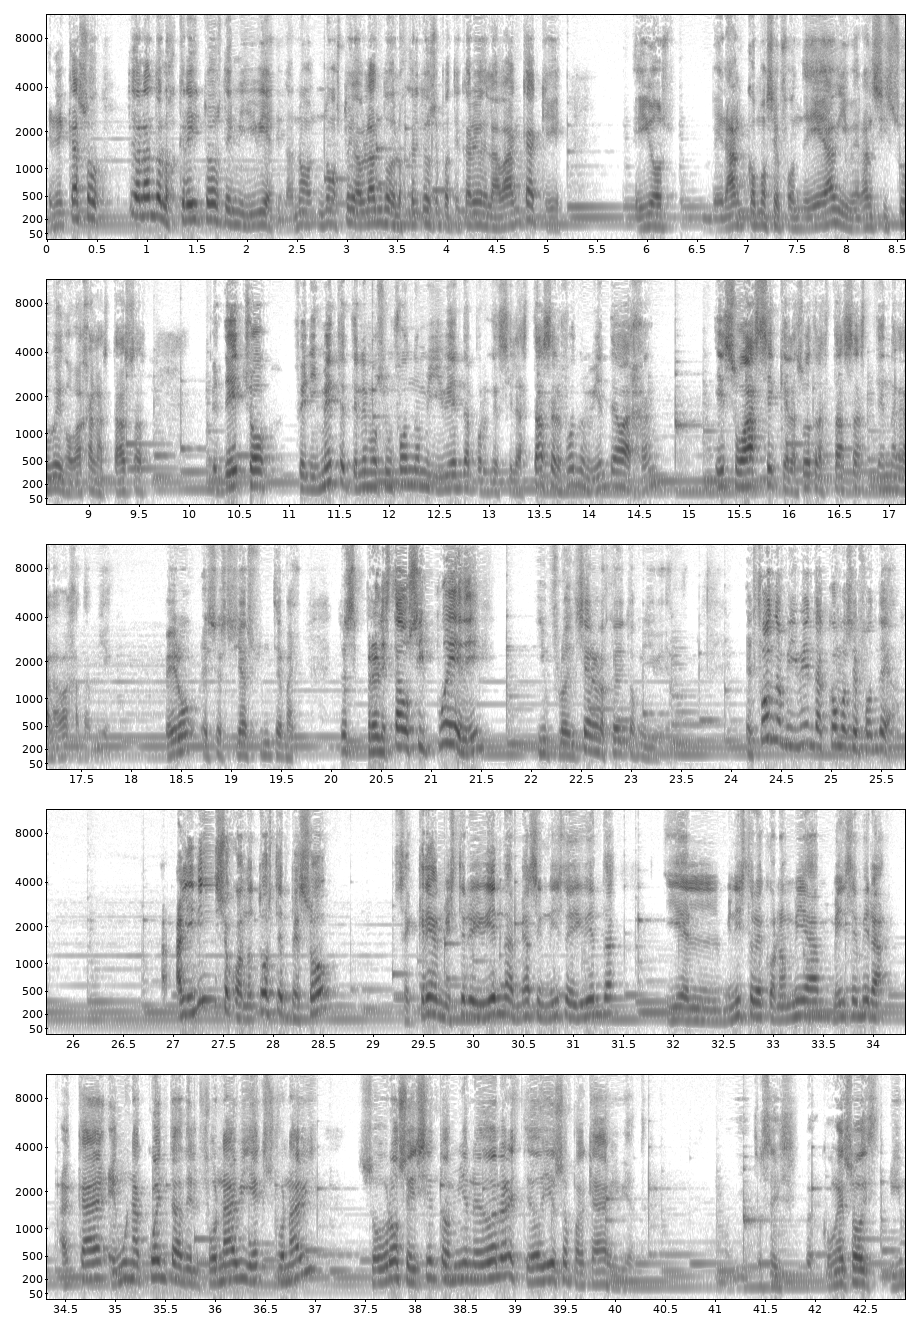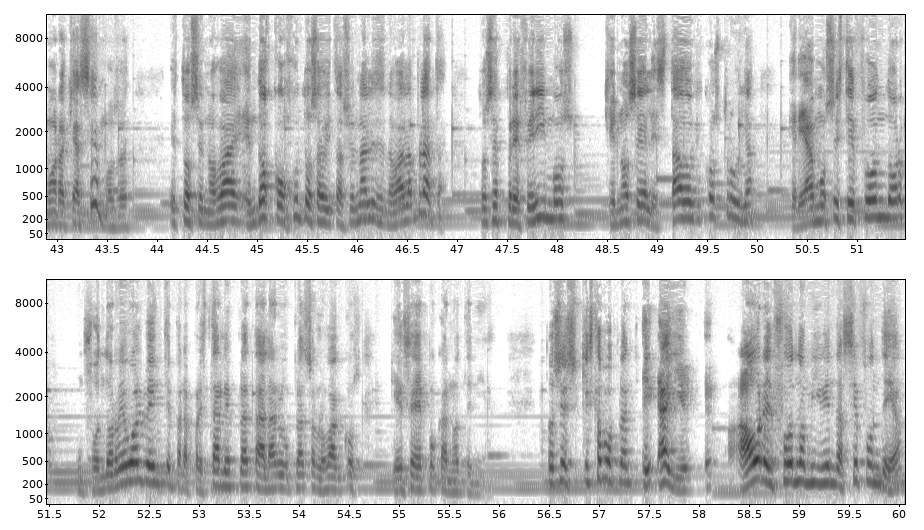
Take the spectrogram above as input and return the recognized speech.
en el caso, estoy hablando de los créditos de mi vivienda, no, no estoy hablando de los créditos hipotecarios de la banca, que ellos verán cómo se fondean y verán si suben o bajan las tasas. De hecho, felizmente tenemos un fondo de vivienda porque si las tasas del fondo de mi vivienda bajan, eso hace que las otras tasas tendan a la baja también. Pero eso ya es un tema ahí. Entonces, pero el Estado sí puede influenciar en los créditos de mi vivienda. El fondo de mi vivienda, ¿cómo se fondea? Al inicio, cuando todo esto empezó, se crea el Ministerio de Vivienda, me hace ministro de Vivienda y el ministro de Economía me dice, mira, acá en una cuenta del Fonavi, ex Fonavi, sobró 600 millones de dólares, te doy eso para que hagas vivienda. Entonces, con eso dijimos, ahora, ¿qué hacemos? Esto se nos va, en dos conjuntos habitacionales se nos va la plata. Entonces, preferimos que no sea el Estado que construya, creamos este fondo, un fondo revolvente para prestarle plata a largo plazo a los bancos que en esa época no tenían. Entonces, ¿qué estamos planteando? Eh, eh, ahora el Fondo Vivienda se fondea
